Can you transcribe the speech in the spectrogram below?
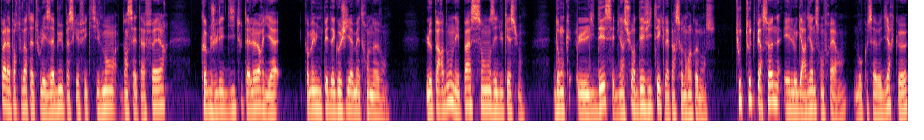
pas la porte ouverte à tous les abus parce qu'effectivement, dans cette affaire, comme je l'ai dit tout à l'heure, il y a quand même une pédagogie à mettre en œuvre. Le pardon n'est pas sans éducation. Donc l'idée, c'est bien sûr d'éviter que la personne recommence. Toute, personne est le gardien de son frère. Hein. Donc ça veut dire que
